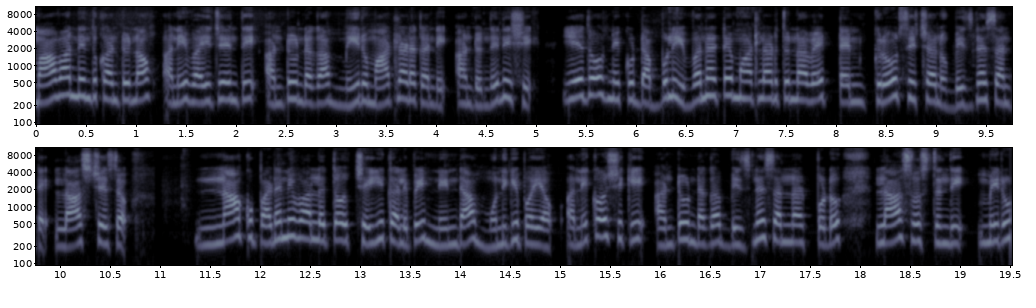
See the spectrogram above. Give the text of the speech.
మావాన్ని ఎందుకు అంటున్నావు? అని వైజయంతి అంటుండగా మీరు మాట్లాడకండి అంటుంది నిషి. ఏదో నీకు డబ్బులు ఇవ్వనట్టే మాట్లాడుతున్నావే టెన్ క్రోర్స్ ఇచ్చాను బిజినెస్ అంటే లాస్ చేసావు నాకు పడని వాళ్ళతో చెయ్యి కలిపి నిండా మునిగిపోయావు అని కౌశికి అంటుండగా బిజినెస్ అన్నప్పుడు లాస్ వస్తుంది. మీరు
